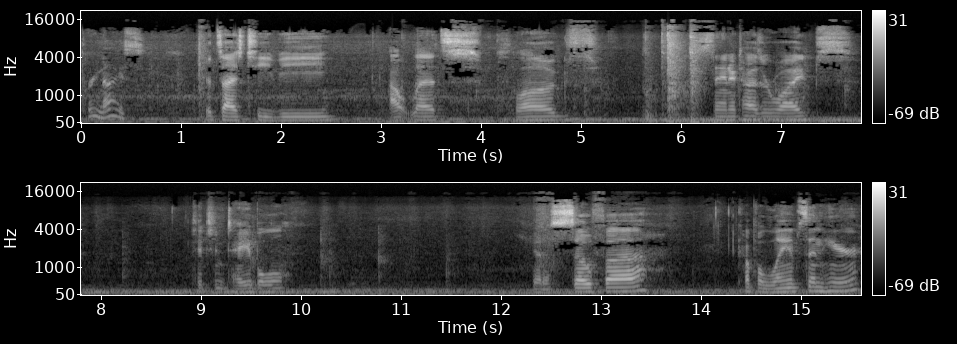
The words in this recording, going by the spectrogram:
pretty nice. Good sized TV, outlets, plugs, sanitizer wipes, kitchen table. Got a sofa, couple lamps in here.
